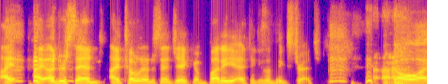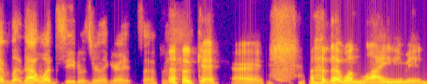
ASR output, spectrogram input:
I I understand. I totally understand Jacob. Buddy, I think is a big stretch. no, I'm that one scene was really great. So okay, all right. that one line you mean?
